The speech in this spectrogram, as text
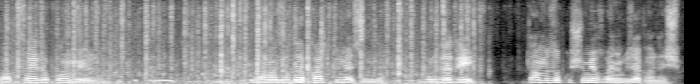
Baksaydık olmuyor. Namazlıklar kart kümesinde. Burada değil. Damızlık kuşum yok benim güzel kardeşim.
